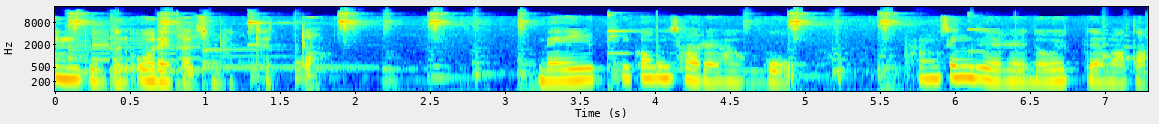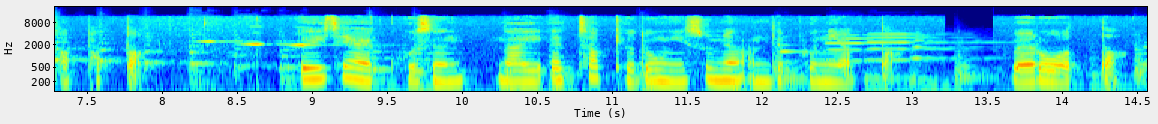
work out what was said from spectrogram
행복은 오래가지 못했다. 매일 피 검사를 하고 항생제를 넣을 때마다 아팠다. 의지할 곳은 나의 애착 교동이 수면 안대뿐이었다. 외로웠다.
